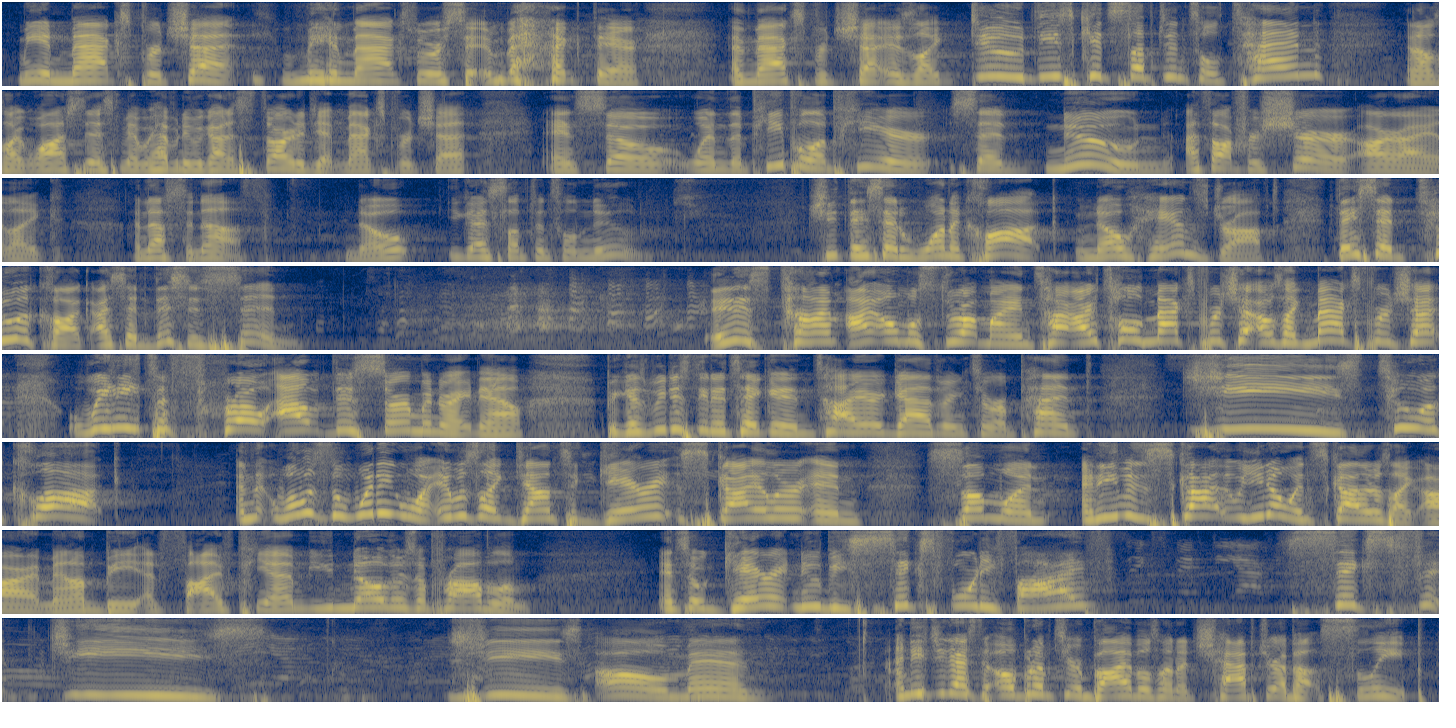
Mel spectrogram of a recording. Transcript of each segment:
me and Max Burchett, me and Max, we were sitting back there, and Max Burchett is like, dude, these kids slept until 10. And I was like, watch this, man, we haven't even gotten started yet, Max Burchett. And so when the people up here said noon, I thought for sure, all right, like, enough's enough. Nope, you guys slept until noon. She, they said one o'clock, no hands dropped. They said two o'clock, I said, this is sin. It is time. I almost threw out my entire. I told Max Burchett, I was like, Max Burchett, we need to throw out this sermon right now because we just need to take an entire gathering to repent. Jeez, two o'clock. And what was the winning one? It was like down to Garrett, Skylar, and someone. And even Skylar, you know, when Skylar's like, all right, man, I'm beat at 5 p.m., you know there's a problem. And so Garrett knew be 645. 650. Jeez. Jeez. Oh, man. I need you guys to open up to your Bibles on a chapter about sleep.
